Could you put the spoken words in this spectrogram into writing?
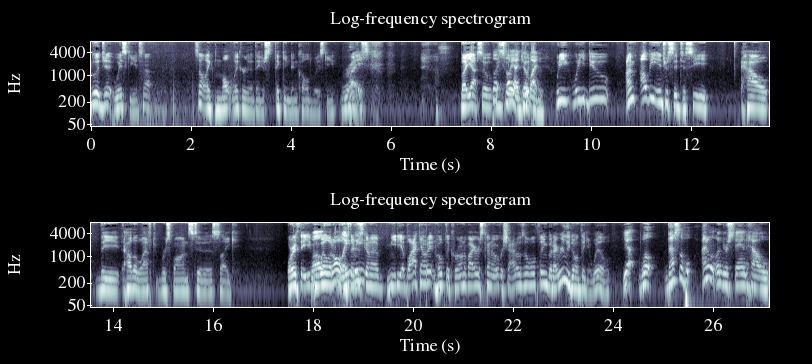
legit whiskey. It's not. It's not like malt liquor that they just thickened and called whiskey. Right. But yeah, so, But so oh yeah, Joe what, Biden. What do you what do you do? I'm I'll be interested to see how the how the left responds to this like or if they even Well, will at all. if they're just gonna media blackout it and hope the coronavirus kind of overshadows the whole thing, but I really don't think it will. Yeah. Well, that's the whole. I don't understand how.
